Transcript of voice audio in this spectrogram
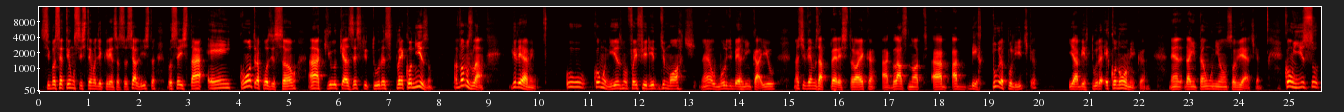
Se você tem um sistema de crença socialista, você está em contraposição àquilo que as escrituras preconizam. Mas vamos lá. Guilherme, o comunismo foi ferido de morte, né? o muro de Berlim caiu, nós tivemos a perestroika, a glasnost, a abertura política e a abertura econômica né? da então União Soviética. Com isso,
